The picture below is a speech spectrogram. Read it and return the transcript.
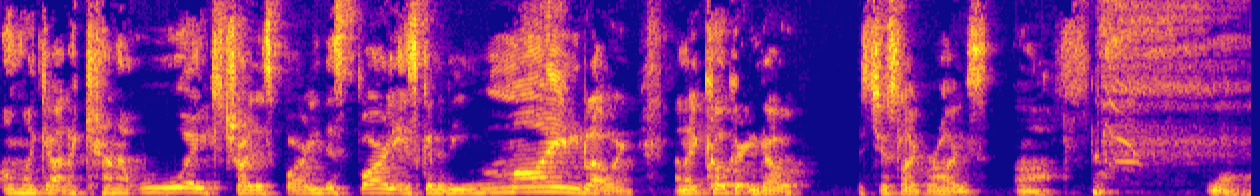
"Oh my god, I cannot wait to try this barley. This barley is going to be mind blowing." And I cook it and go, "It's just like rice." Oh, yeah.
